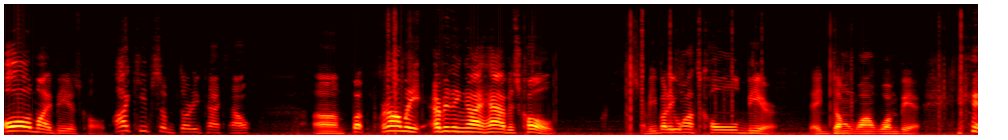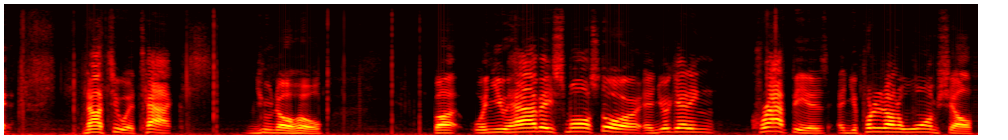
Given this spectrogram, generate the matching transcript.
All my beers cold. I keep some 30 packs out um, but predominantly everything I have is cold. Everybody wants cold beer. They don't want warm beer. Not to attack you know who, but when you have a small store and you're getting craft beers and you put it on a warm shelf,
